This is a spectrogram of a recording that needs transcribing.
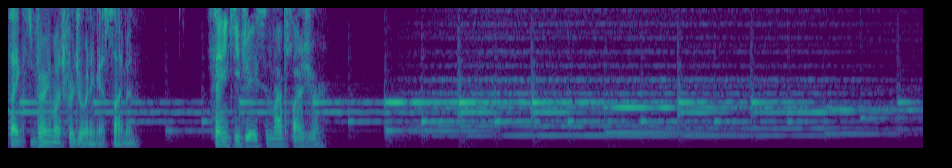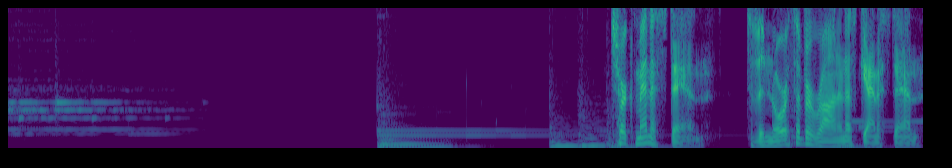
Thanks very much for joining us, Simon. Thank you, Jason. My pleasure. Turkmenistan, to the north of Iran and Afghanistan,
